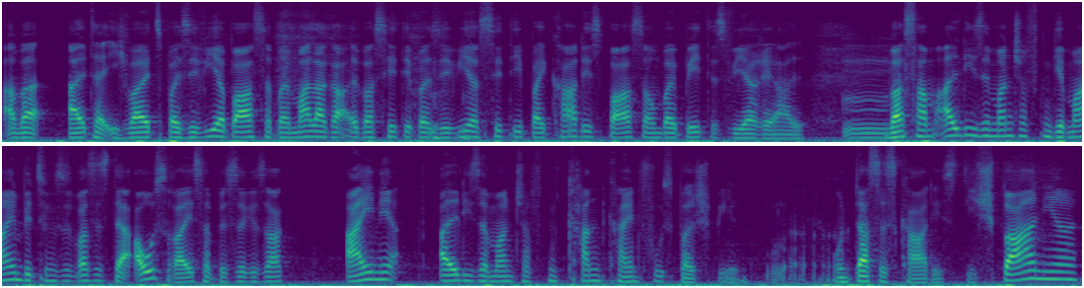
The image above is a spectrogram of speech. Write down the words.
Aber, Alter, ich war jetzt bei Sevilla Barca, bei Malaga Albacete, bei Sevilla City, bei Cadiz Barca und bei Betis Villarreal. Mhm. Was haben all diese Mannschaften gemein, beziehungsweise was ist der Ausreißer, besser gesagt? Eine all dieser Mannschaften kann kein Fußball spielen. Und das ist Cadiz. Die Spanier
